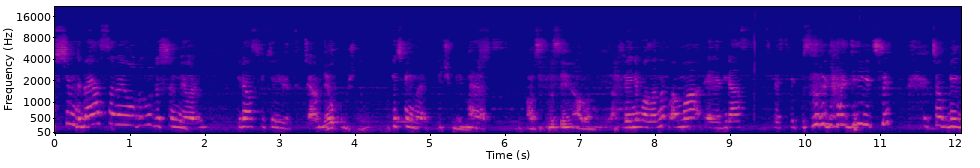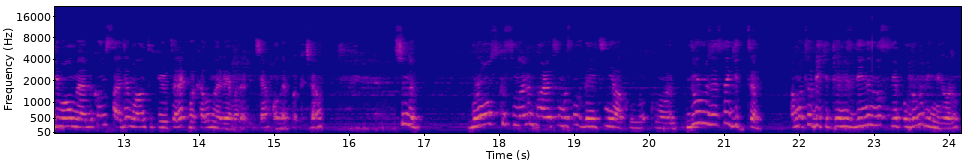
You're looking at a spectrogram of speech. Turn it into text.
Şimdi Beyaz Saray olduğunu düşünmüyorum. Biraz fikir yürüteceğim. Ne okumuştun? İç mimarım. İç mimar. Evet. Aslında senin alanın biraz. benim alanım ama e, biraz spesifik bir soru geldiği için çok bilgim olmayan bir konu. Sadece mantık yürüterek bakalım nereye varabileceğim. Ona bakacağım. Şimdi bronz kısımlarının parlatılmasına zeytinyağı kullan- kullanıyorum. Louvre Müzesi'ne gittim. Ama tabii ki temizliğinin nasıl yapıldığını bilmiyorum.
